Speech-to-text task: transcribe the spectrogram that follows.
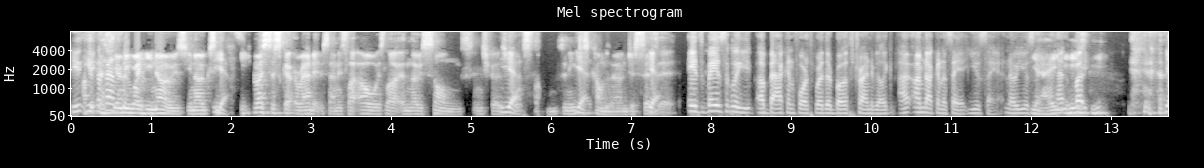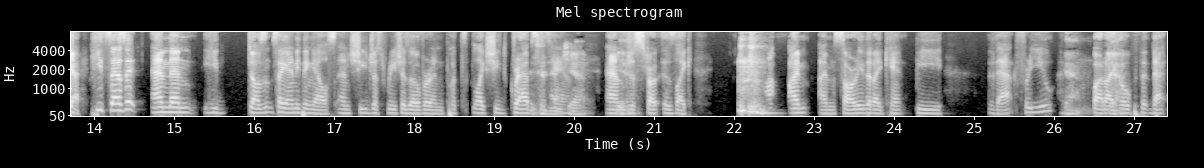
he- I think that's the only way he knows, you know, because he, Yes. he tries to skirt around it, and it's like, oh, it's like in those songs, and she goes, what Yes. songs? And he Yes. just comes out and just says Yeah. it. it's basically a back and forth where they're both trying to be like I, i'm not going to say it you say it no you say Yeah, it And- he, but he- yeah he says it and then he doesn't say anything else and she just reaches over and puts like she grabs his hand yeah, and Yeah. just start is like i'm i'm sorry that i can't be that for you yeah, but i Yeah. hope that that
